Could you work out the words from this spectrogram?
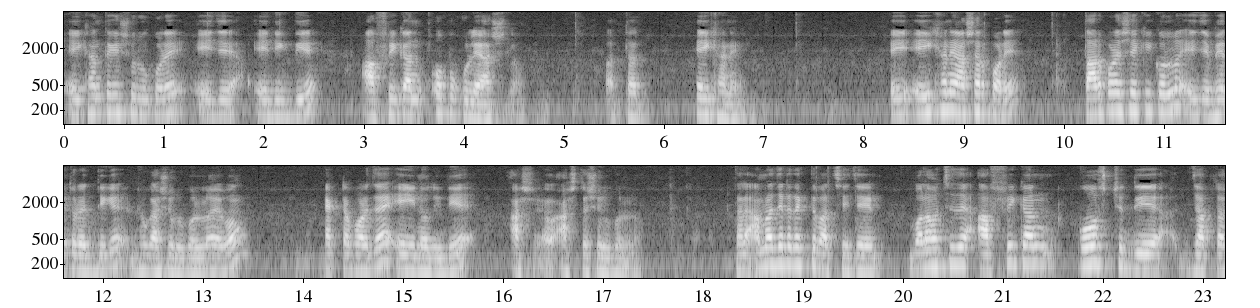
এইখান থেকে শুরু করে এই যে এই দিক দিয়ে আফ্রিকান উপকূলে আসলো। অর্থাৎ এইখানে। এই, এইখানে আসার পরে, তারপরে সে কি করল? এই যে ভেতরের দিকে ঢোকা শুরু করল এবং একটা পর্যায়ে এই নদী দিয়ে আস- আসতে শুরু করল। তাহলে আমরা যেটা দেখতে পাচ্ছি যে, বলা হচ্ছে যে আফ্রিকান কোস্ট দিয়ে যাত্রা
